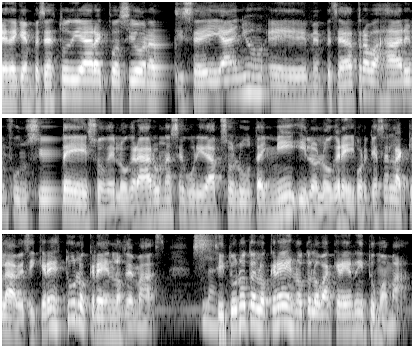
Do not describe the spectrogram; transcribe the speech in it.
desde que empecé a estudiar actuación a los 16 años, eh, me empecé a trabajar en función de eso, de lograr una seguridad absoluta en mí y lo logré, porque esa es la clave. Si crees tú, lo creen los demás. Si tú no te lo crees, no te lo va a creer ni tu mamá.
